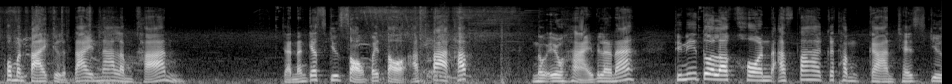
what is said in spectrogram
เพราะมันตายเกิดได้น่าลำคาญ จากนั้นก็สกิล2ไปต่ออัสตาครับ โนเอลหายไปแล้วนะ ทีนี้ตัวละครอัสตาก็ทำการใช้สกิล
